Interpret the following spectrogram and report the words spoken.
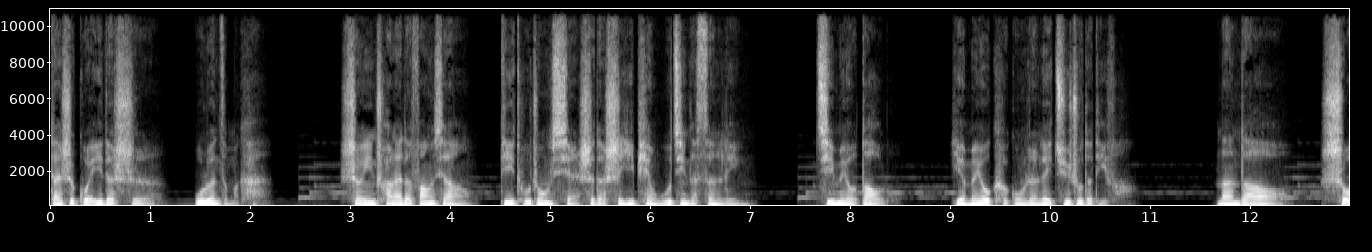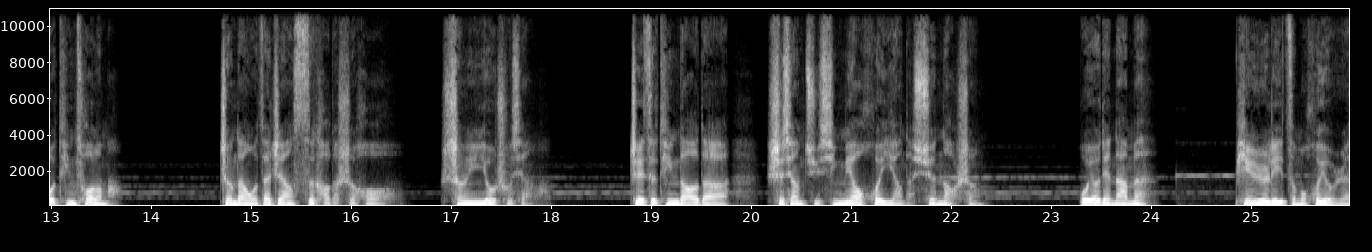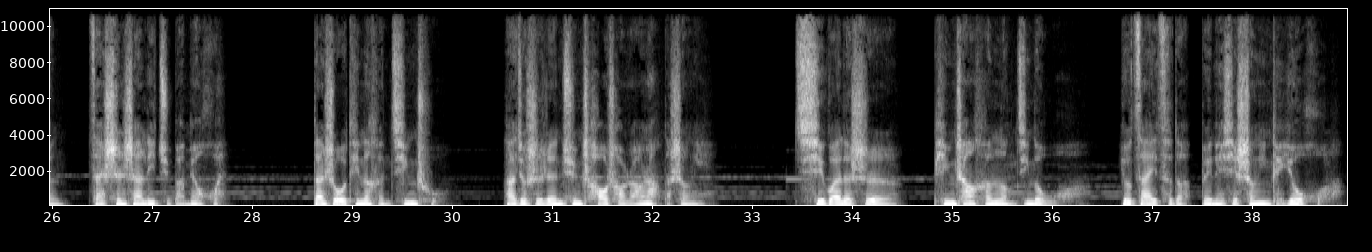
但是诡异的是。无论怎么看，声音传来的方向，地图中显示的是一片无尽的森林，既没有道路，也没有可供人类居住的地方。难道是我听错了吗？正当我在这样思考的时候，声音又出现了。这次听到的是像举行庙会一样的喧闹声。我有点纳闷，平日里怎么会有人在深山里举办庙会？但是我听得很清楚。那就是人群吵吵嚷嚷的声音。奇怪的是，平常很冷静的我，又再一次的被那些声音给诱惑了。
